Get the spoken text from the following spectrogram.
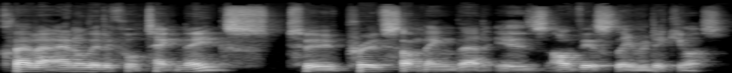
clever analytical techniques to prove something that is obviously ridiculous?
